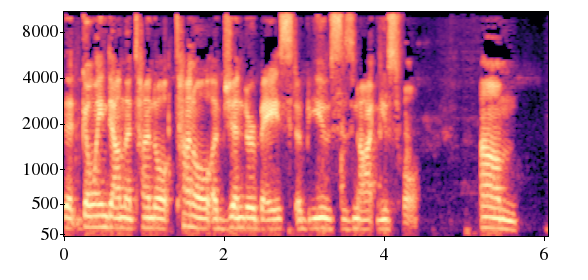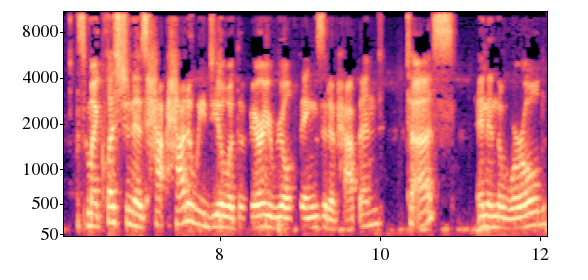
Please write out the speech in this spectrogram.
that going down the tunnel tunnel of gender based abuse is not useful. Um, so my question is how, how do we deal with the very real things that have happened to us and in the world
